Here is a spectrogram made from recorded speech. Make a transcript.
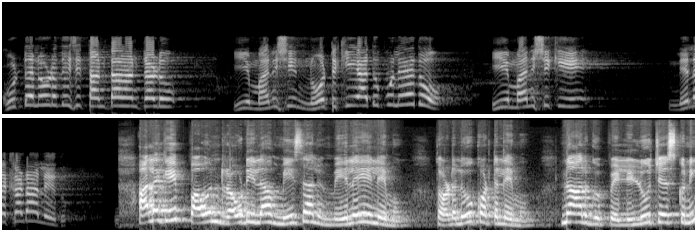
గుడ్డలోడు తీసి తంటానంటాడు. ఈ మనిషి నోటికి అదుపు లేదు ఈ మనిషికి నిలకడ లేదు. అలాగే పవన్ రౌడీలా మీసాలు మేలేయలేము తొడలు కొట్టలేము. నాలుగు పెళ్ళిళ్ళు చేసుకుని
